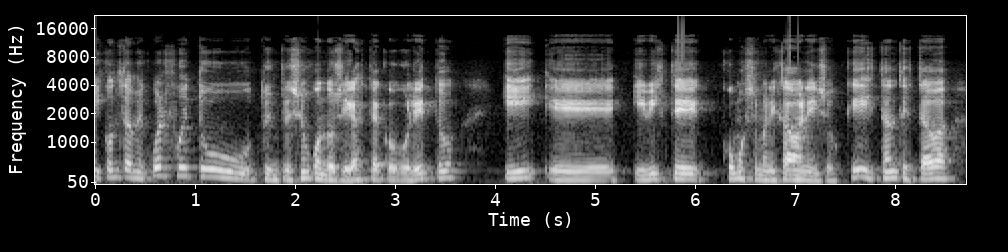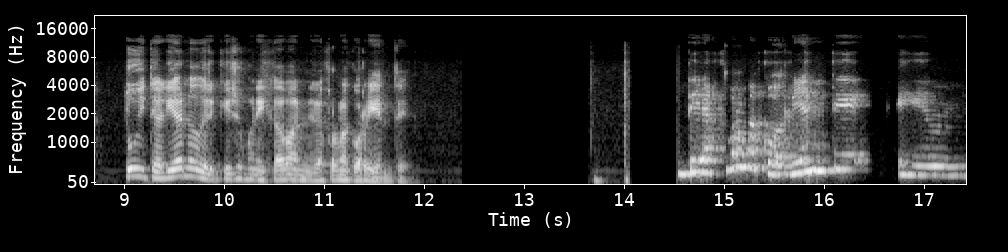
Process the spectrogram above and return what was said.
Y contame, ¿cuál fue tu, tu impresión cuando llegaste a Cogoleto y, eh, y viste cómo se manejaban ellos? ¿Qué distante estaba tu italiano del que ellos manejaban en la forma corriente? De la forma corriente, eh,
